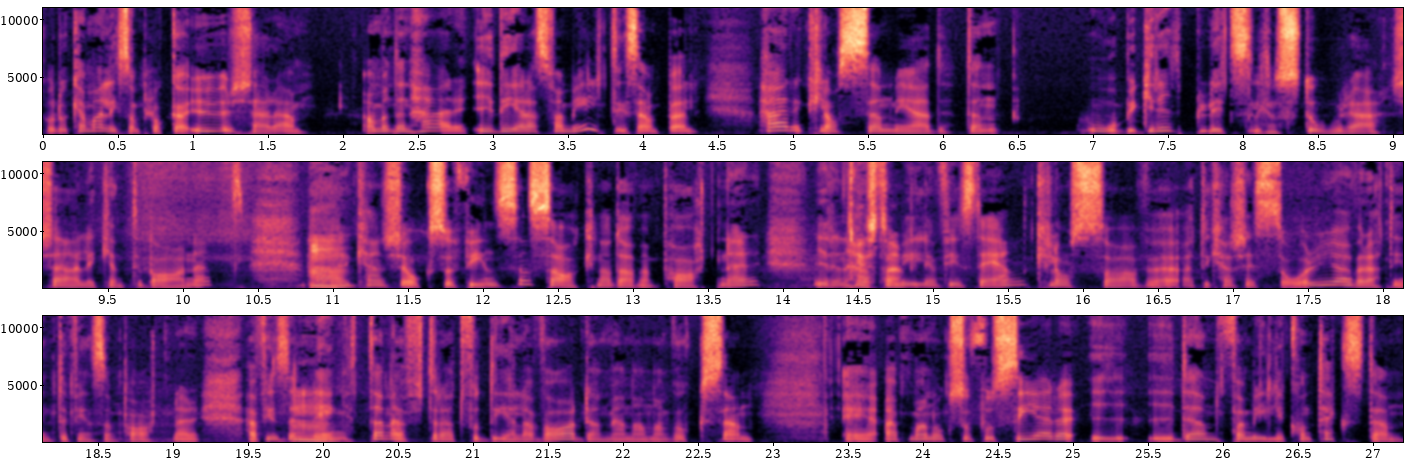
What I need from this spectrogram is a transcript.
Och då kan man liksom plocka ur så här. Ja men den här i deras familj till exempel. Här är klossen med den obegripligt liksom, stora kärleken till barnet. Mm. Här kanske också finns en saknad av en partner. I den här familjen finns det en kloss av eh, att det kanske är sorg över att det inte finns en partner. Här finns en Mm. längtan efter att få dela vardagen med en annan vuxen. Eh, att man också får se det i, i den familjekontexten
